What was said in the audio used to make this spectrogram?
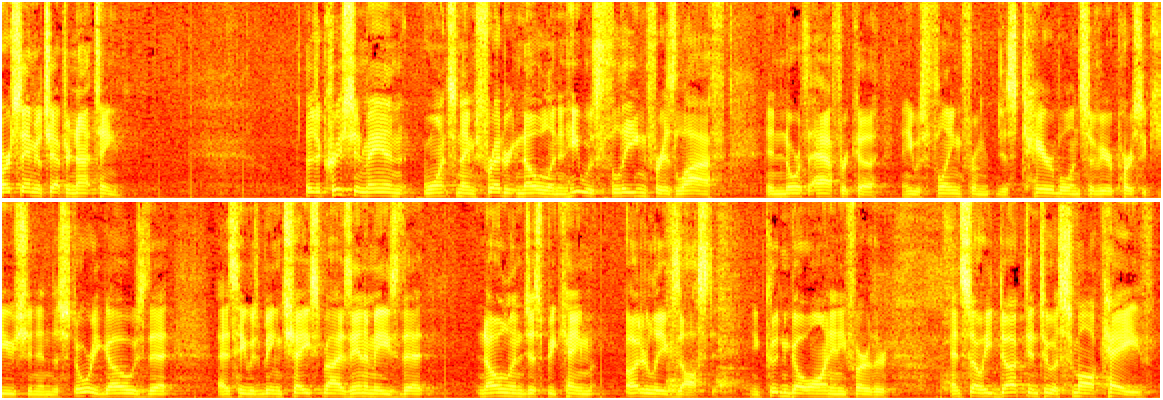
1 Samuel chapter 19. There's a Christian man once named Frederick Nolan, and he was fleeing for his life in North Africa, and he was fleeing from just terrible and severe persecution. And the story goes that as he was being chased by his enemies, that Nolan just became utterly exhausted. He couldn't go on any further. And so he ducked into a small cave.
